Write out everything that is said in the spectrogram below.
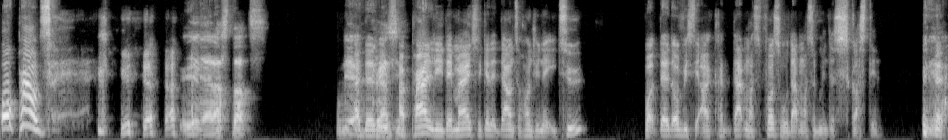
Four pounds. yeah, that's nuts. Yeah, and then uh, crazy. apparently they managed to get it down to 182. But then obviously I can that must first of all that must have been disgusting. yeah,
